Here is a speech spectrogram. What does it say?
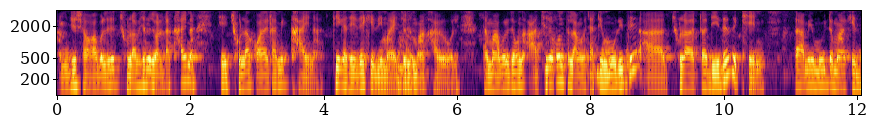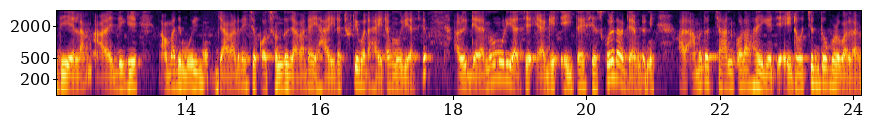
আমি যে সকালবেলা যে ছোলা ভেজানো জলটা খাই না, সেই ছোলা কড়াইটা আমি খাই না। ঠিক আছে, রেখে দিই মায়ের জন্য, মা খাবে বলে। তা মা বলে, যখন আছে যখন, তাহলে আমাকে চারটি মুড়ি দে আর ছোলাটা দিয়ে দে, খেয়ে নি। তা আমি মুড়িটা মাকে দিয়ে এলাম। আর এদিকে আমাদের মুড়ির জায়গাটা দেখছ, কত সুন্দর জায়গাটা। এই হাঁড়িটা, ছুটি বাটা হাঁড়িটা মুড়ি আছে। আর ওই ড্রামেও মুড়ি আছে। আগে এইটাই শেষ করে তারপর ড্যামটা নিই। আর আমার তো চান করা হয়ে গেছে, এইটা হচ্ছে দুপুরবেলার।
